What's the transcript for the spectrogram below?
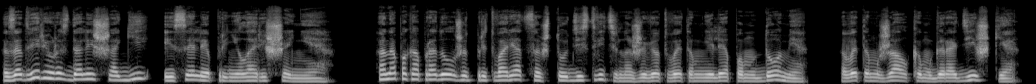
За дверью раздались шаги, и Селия приняла решение. Она пока продолжит притворяться, что действительно живет в этом нелепом доме, в этом жалком городишке,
